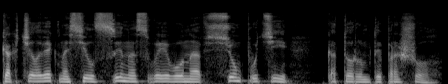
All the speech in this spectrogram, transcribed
как человек носил сына своего на всем пути, которым ты прошел».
